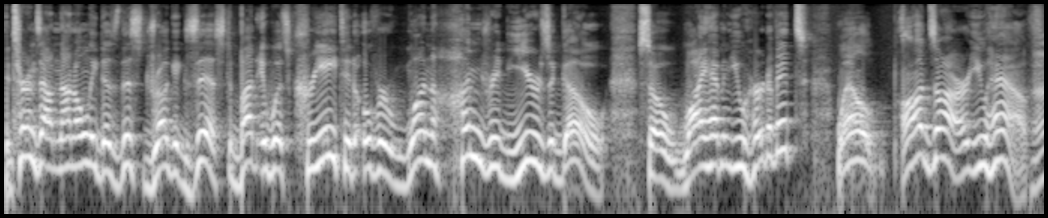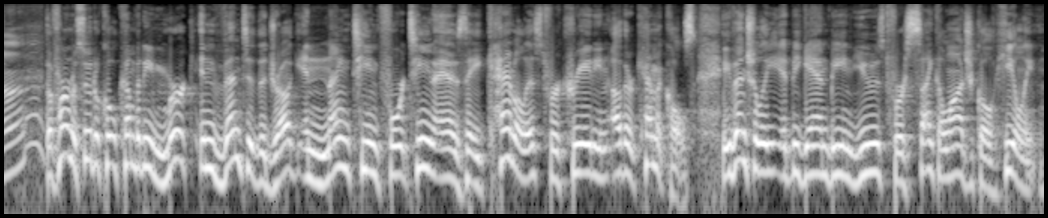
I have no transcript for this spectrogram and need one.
It turns out not only does this drug exist, but it was created over 100 years ago. So why haven't you heard of it? Well, odds are you have. Huh? The pharmaceutical company Merck invented the drug in 1914 as a catalyst for creating other chemicals. Eventually, it began being used for psychological healing.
